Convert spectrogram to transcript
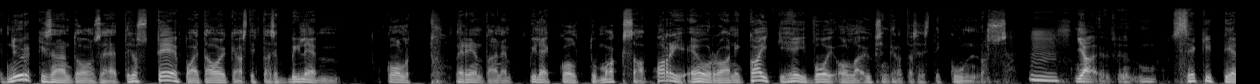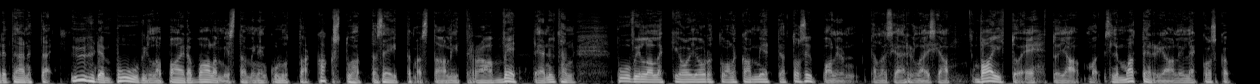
että nyrkkisääntö on se, että jos teepaita oikeasti tai se bile kolttu, perjantainen bilekolttu maksaa pari euroa, niin kaikki ei voi olla yksinkertaisesti kunnossa. Mm. Ja sekin tiedetään, että yhden puuvilla paidan valmistaminen kuluttaa 2700 litraa vettä. Ja nythän puuvillallekin on jouduttu alkaa miettiä tosi paljon tällaisia erilaisia vaihtoehtoja sille materiaalille, koska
